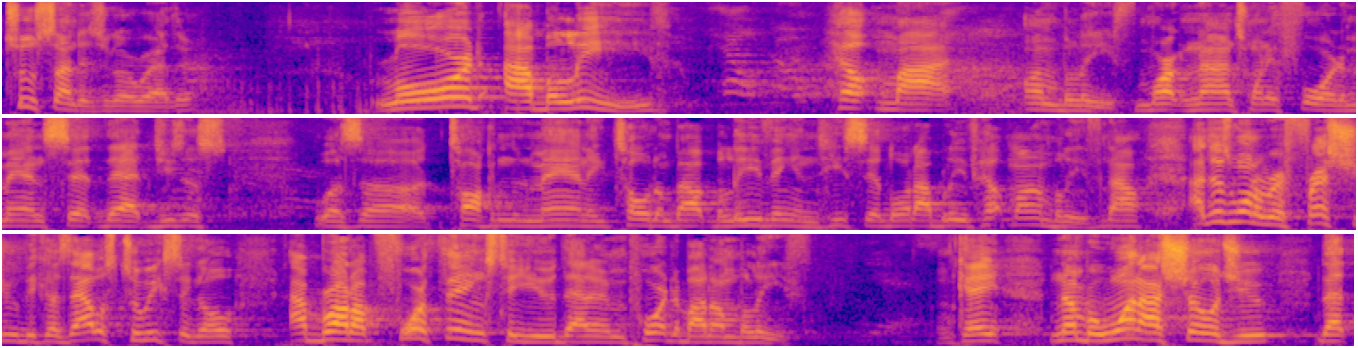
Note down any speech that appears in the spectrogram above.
two Sundays ago, rather. Lord, I believe, help my unbelief. Mark 9 24, the man said that. Jesus was uh, talking to the man. He told him about believing, and he said, Lord, I believe, help my unbelief. Now, I just want to refresh you because that was two weeks ago. I brought up four things to you that are important about unbelief. Okay? Number one, I showed you that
